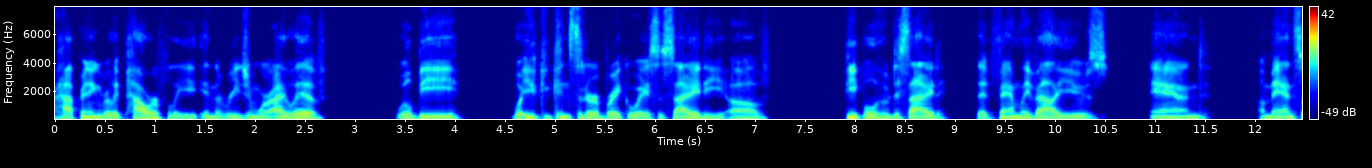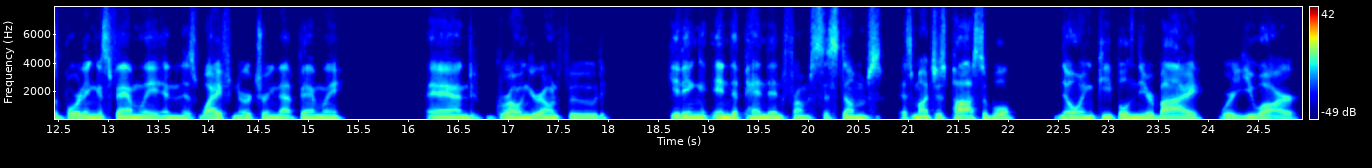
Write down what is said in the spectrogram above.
happening really powerfully in the region where i live will be what you could consider a breakaway society of people who decide that family values and a man supporting his family and his wife nurturing that family and growing your own food getting independent from systems as much as possible, knowing people nearby where you are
